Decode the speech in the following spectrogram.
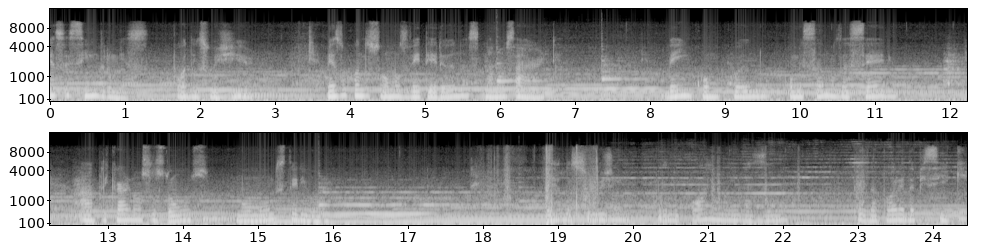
Essas síndromes podem surgir mesmo quando somos veteranas na nossa arte, bem como quando começamos a sério a aplicar nossos dons no mundo exterior. Predatória da psique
